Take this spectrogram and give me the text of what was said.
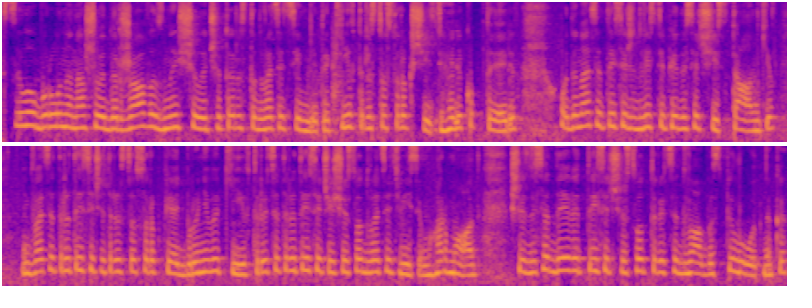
сили оборони нашої держави знищили 427 літаків, 346 гелікоптерів, 11 256 танків, 23 345 броньовиків, 33 628 гармат, 69 632 безпілотники,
